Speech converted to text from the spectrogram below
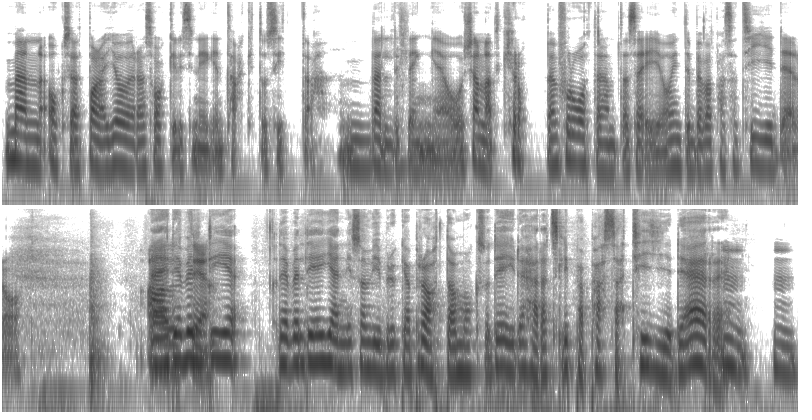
men också att bara göra saker i sin egen takt och sitta väldigt länge och känna att kroppen får återhämta sig och inte behöva passa tider. Och Nej, det är, väl det. det. Det är väl det Jenny som vi brukar prata om också. Det är ju det här att slippa passa tider. Mm, mm,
